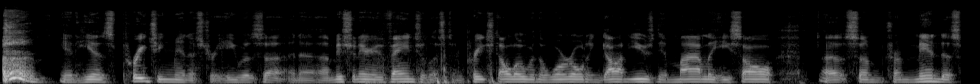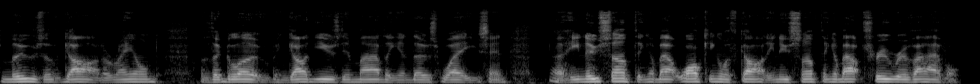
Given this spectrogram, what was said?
in his preaching ministry. He was uh, an, a missionary evangelist and preached all over the world, and God used him mightily. He saw uh, some tremendous moves of God around the globe, and God used him mightily in those ways. And uh, he knew something about walking with God, he knew something about true revival.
